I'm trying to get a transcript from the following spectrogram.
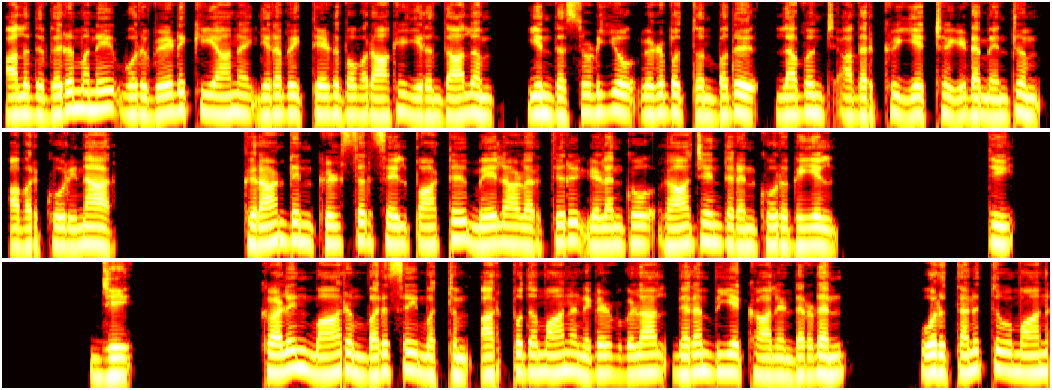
அல்லது வெறுமனே ஒரு வேடிக்கையான இரவைத் தேடுபவராக இருந்தாலும் இந்த ஸ்டுடியோ எழுபத்தொன்பது லவஞ்ச் அதற்கு ஏற்ற இடம் என்றும் அவர் கூறினார். கிராண்டின் கில்சர் செயல்பாட்டு மேலாளர் திரு இளங்கோ ராஜேந்திரன் கூறுகையில் டி ஜே. களின் மாறும் வரிசை மற்றும் அற்புதமான நிகழ்வுகளால் நிரம்பிய காலண்டருடன் ஒரு தனித்துவமான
